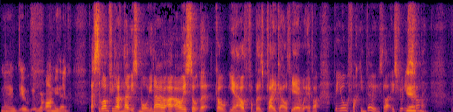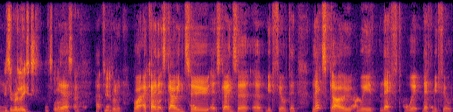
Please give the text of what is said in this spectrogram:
yeah, it'll, it'll, it'll remind me then. That's the one thing I've noticed more. You know, I, I always thought that golf, you know, footballers play golf, yeah, whatever. But you all fucking do. It's like it's, it's Yeah. funny. Yeah. It's a release. That's all Yeah, I can say. absolutely Yeah. brilliant. Right, okay, let's go into let's go into uh, midfield then. Let's go with left wi- left midfield.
